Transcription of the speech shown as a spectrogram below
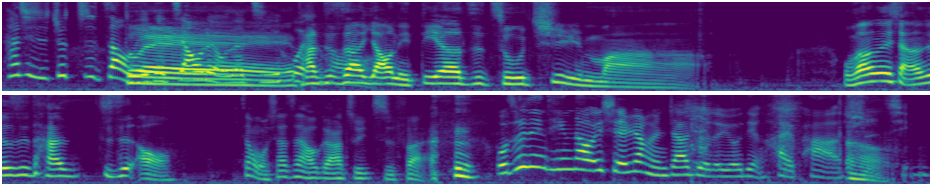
他其实就制造了一个交流的机会，他就是要邀你第二次出去嘛。我刚刚在想的就是他就是哦，这样我下次还要跟他出去吃饭。我最近听到一些让人家觉得有点害怕的事情，嗯、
